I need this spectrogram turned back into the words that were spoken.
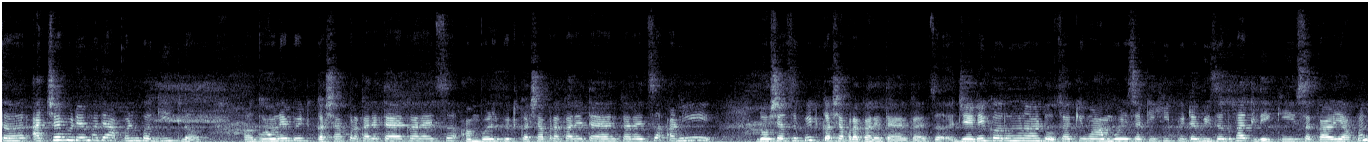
तर आजच्या व्हिडिओमध्ये आपण बघितलं घावणे पीठ कशा प्रकारे तयार करायचं आंबोळी पीठ कशा प्रकारे तयार करायचं आणि डोशाचं पीठ कशा प्रकारे तयार करायचं. जेणेकरून डोसा किंवा आंबोळीसाठी ही पीठं भिजत घातली की सकाळी आपण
